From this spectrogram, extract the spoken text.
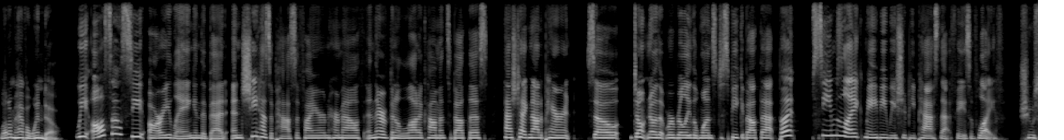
let him have a window. We also see Ari laying in the bed and she has a pacifier in her mouth. And there have been a lot of comments about this. Hashtag not a parent. So don't know that we're really the ones to speak about that, but seems like maybe we should be past that phase of life. She was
